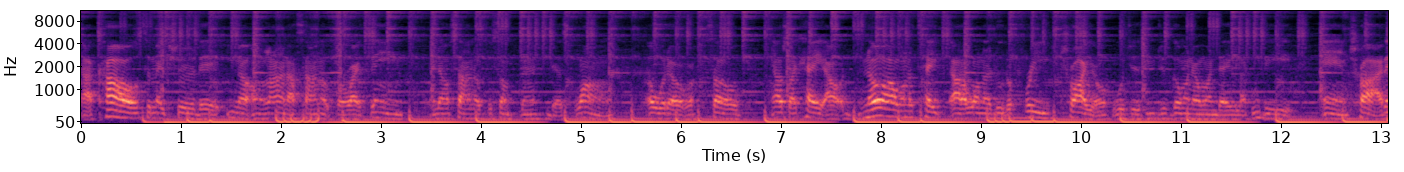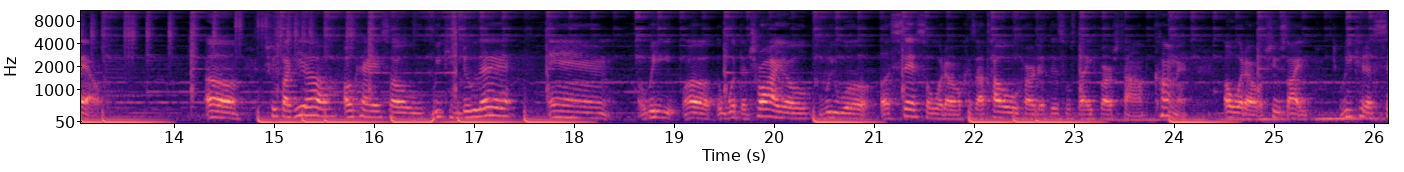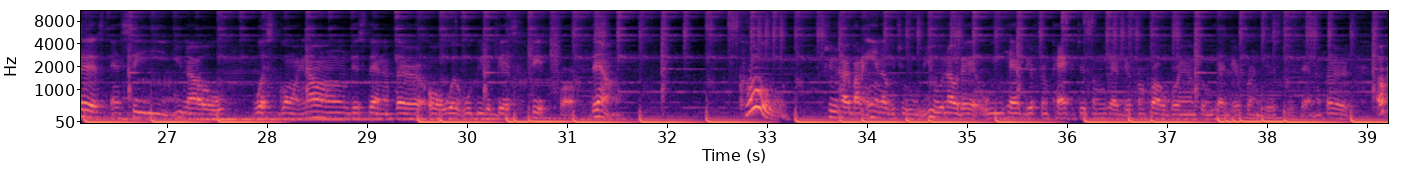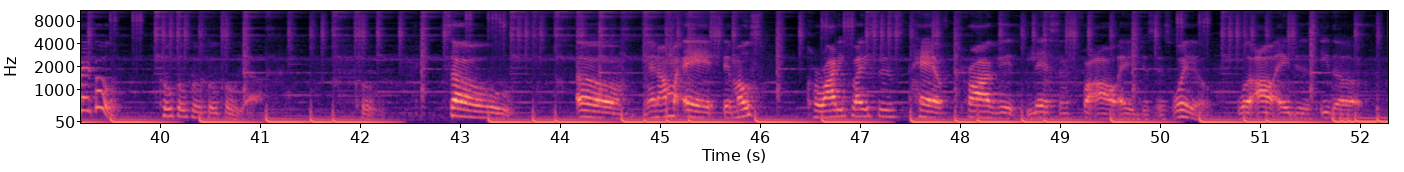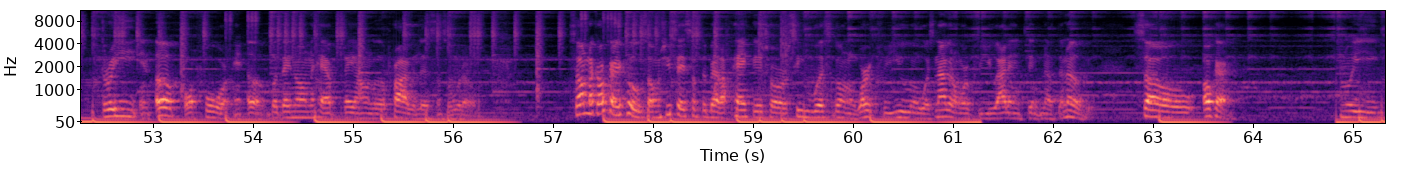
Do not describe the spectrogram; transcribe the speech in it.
I called to make sure that, you know, online I sign up for the right thing and don't sign up for something that's wrong or whatever. So I was like, hey, I know I want to take, I want to do the free trial, which is you just go in there one day like we did and try it out. Uh, she was like, yeah, okay, so we can do that. And we, uh, with the trial, we will assess or whatever, because I told her that this was their first time coming or whatever. She was like, we could assess and see, you know, what's going on, this, that, and third, or what would be the best fit for them. Cool. She was like, by the end of it, you, you will know that we have different packages and we have different programs and we have different this, this, that, and third. Okay, cool. Cool, cool, cool, cool, cool, y'all. Cool. So, um, and I'm gonna add that most karate places have private lessons for all ages as well. Well, all ages either three and up or four and up, but they normally have their own little private lessons or whatever. So I'm like, okay, cool. So when she said something about a package or see what's gonna work for you and what's not gonna work for you, I didn't think nothing of it. So okay, we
